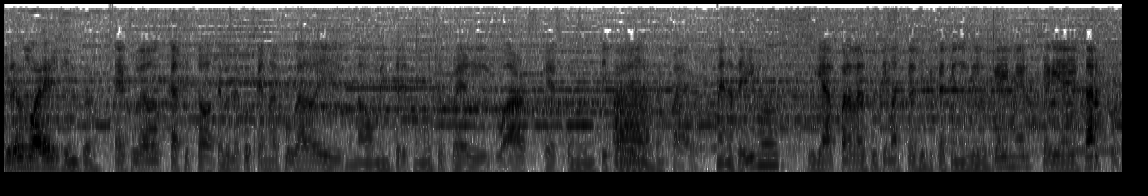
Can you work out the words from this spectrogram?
Quiero jugar el 5. he jugado casi todos. El único que no he jugado y no me interesó mucho fue el Wars, que es como un tipo de Ah. Age of Empires. Bueno, seguimos. Ya para las últimas clasificaciones de los gamers sería el hardcore.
